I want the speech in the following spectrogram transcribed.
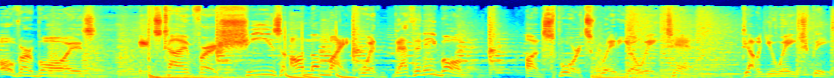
over, boys. It's time for She's on the Mic with Bethany Bowman on Sports Radio 810 WHB.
